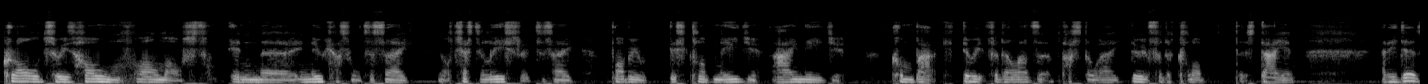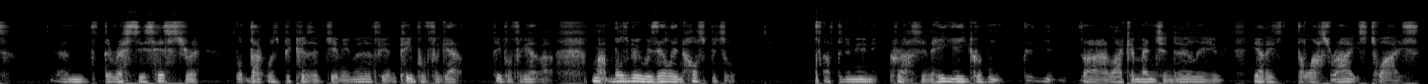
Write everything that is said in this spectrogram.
crawled to his home almost in uh, in Newcastle to say, or Chester-le-Street to say, Bobby, this club needs you, I need you, come back, do it for the lads that have passed away, do it for the club that's dying, and he did, and the rest is history. But that was because of Jimmy Murphy, and people forget People forget that. Matt Busby was ill in hospital after the Munich crash, and he, he couldn't, uh, like I mentioned earlier, he had his, the last rites twice.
